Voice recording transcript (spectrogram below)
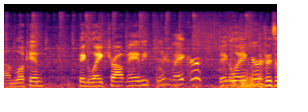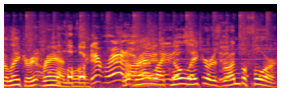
I'm looking. Big lake trout, maybe. Big Laker? Big laker. If it's a Laker, it ran, Oh, boy. it ran. It ran right. like no Laker has run before.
